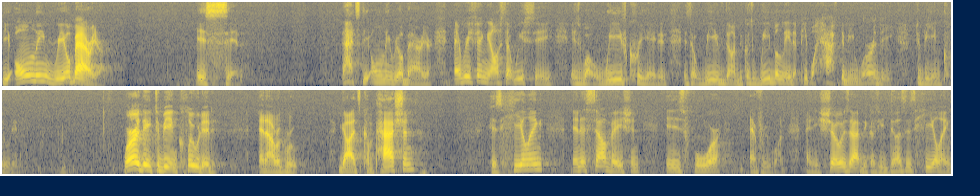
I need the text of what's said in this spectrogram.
The only real barrier is sin. That's the only real barrier. Everything else that we see is what we've created, is that we've done, because we believe that people have to be worthy to be included. Worthy to be included in our group. God's compassion, His healing, and His salvation is for everyone. And He shows that because He does His healing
